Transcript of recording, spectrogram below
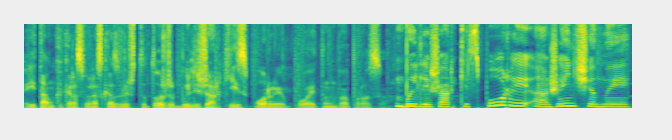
И там как раз вы рассказывали, что тоже были жаркие споры по этому вопросу. Были жаркие споры, а женщины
